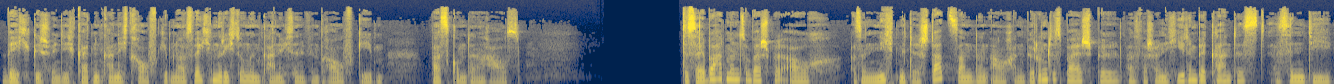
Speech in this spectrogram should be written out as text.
welche Geschwindigkeiten kann ich draufgeben, aus welchen Richtungen kann ich den Wind draufgeben, was kommt dann raus. Dasselbe hat man zum Beispiel auch also nicht mit der Stadt, sondern auch ein berühmtes Beispiel, was wahrscheinlich jedem bekannt ist, sind die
